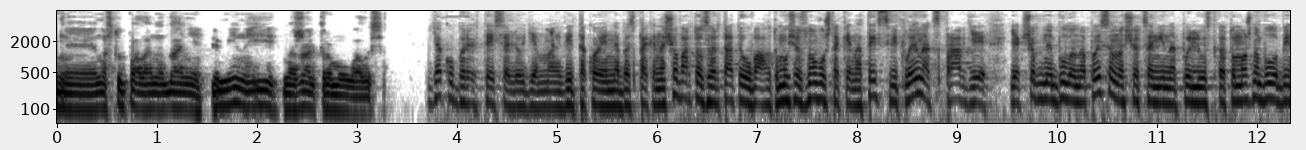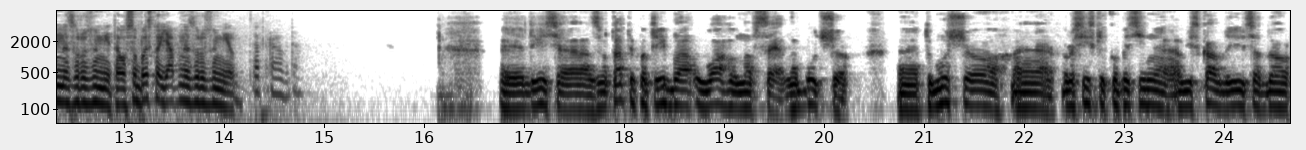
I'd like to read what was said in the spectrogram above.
е, наступали на дані міни і, на жаль, травмувалися. Як уберегтися людям від такої небезпеки? На що варто звертати увагу? Тому що знову ж таки на тих світлинах справді, якщо б не було написано, що це міна пелюстка, то можна було б і не зрозуміти. Особисто я б не зрозумів. Це правда. Е, Дивіться, звертати потрібно увагу на все, на будь-що. Е, Тому що е, російські окупаційні війська вдаються до,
